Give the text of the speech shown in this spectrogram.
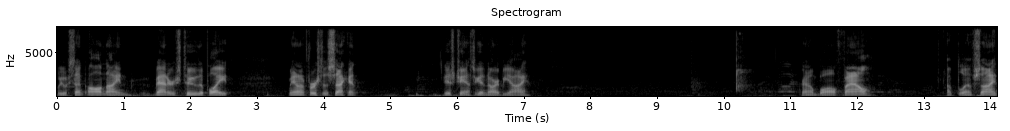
we sent all nine batters to the plate. Man on first and second. His chance to get an RBI. Ground ball foul up the left side.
